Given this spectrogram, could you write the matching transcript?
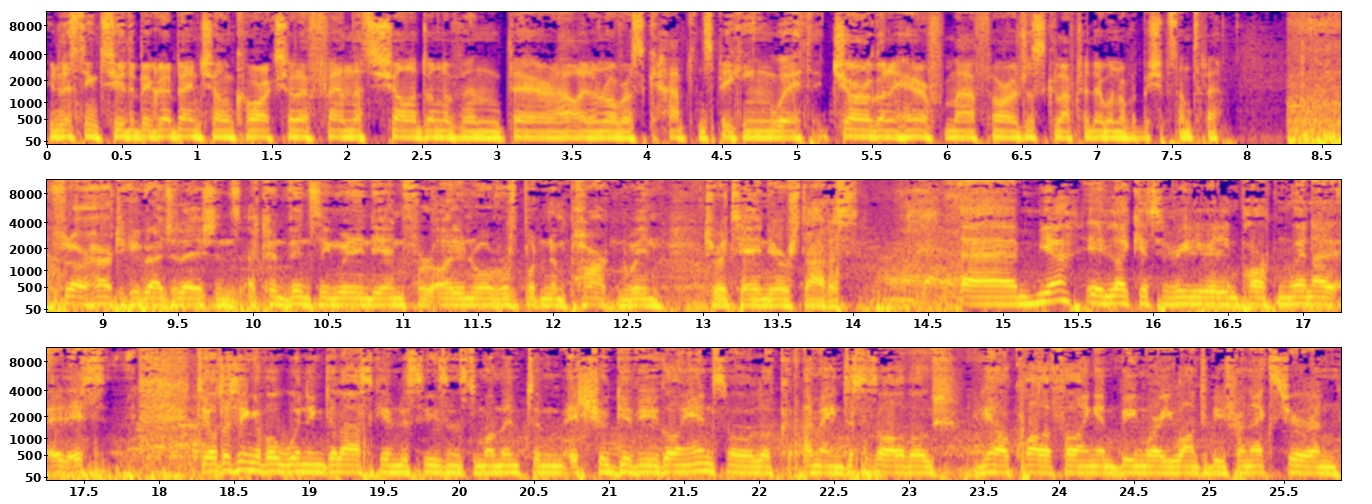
You're listening to the Big Red Bench on Cork's FM. That's Sean O'Donovan there, Ilen Rovers captain, speaking with Ger. Going to hear from uh, Flora Driscoll after they win over Bishopstown today. Fleur Harty, congratulations. A convincing win in the end for Ilen Rovers, but an important win to retain your status. Um, yeah, it, like it's a really, really important win. It's the other thing about winning the last game of the season is the momentum it should give you going in. So look, I mean, this is all about you know qualifying and being where you want to be for next year and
